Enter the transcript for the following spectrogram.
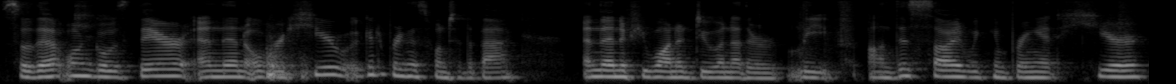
So that one goes there. And then over here, we're to bring this one to the back. And then if you want to do another leaf on this side, we can bring it here,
